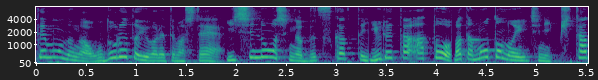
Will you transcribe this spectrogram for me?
建物が踊ると言われてまして石同士がぶつかって揺れた後また元の位置にピタッ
